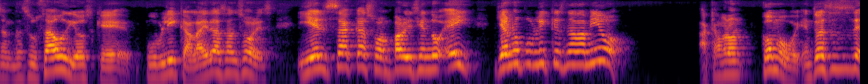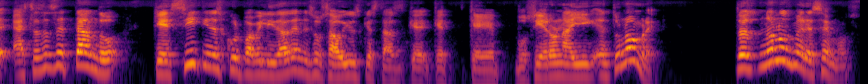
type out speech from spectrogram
ante sus audios que publica Laida Sansores y él saca su amparo diciendo, hey, ya no publiques nada mío. Ah, cabrón, ¿cómo, güey? Entonces estás aceptando que sí tienes culpabilidad en esos audios que, estás, que, pusieron ahí en tu nombre. Entonces, no nos merecemos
